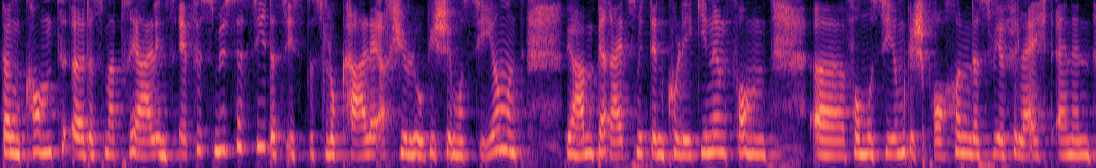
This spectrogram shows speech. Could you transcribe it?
dann kommt das Material ins Müsesi, das ist das lokale archäologische Museum. Und wir haben bereits mit den Kolleginnen vom, vom Museum gesprochen, dass wir vielleicht einen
